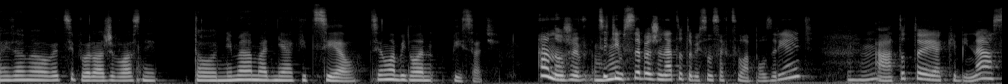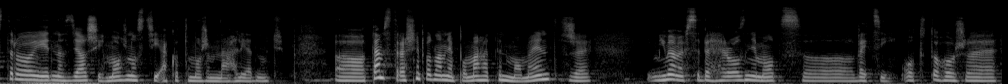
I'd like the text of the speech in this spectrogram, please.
aj zaujímavé veci povedala, že vlastne to nemá mať nejaký cieľ. Cieľ má byť len písať. Áno, že uh-huh. cítim v sebe, že na toto by som sa chcela pozrieť uh-huh. a toto je keby nástroj, jedna z ďalších možností, ako to môžem nahliadnúť. Uh, tam strašne podľa mňa pomáha ten moment, že my máme v sebe hrozne moc uh, vecí. Od toho, že,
